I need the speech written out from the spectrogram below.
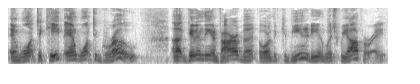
and want to keep and want to grow uh, given the environment or the community in which we operate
